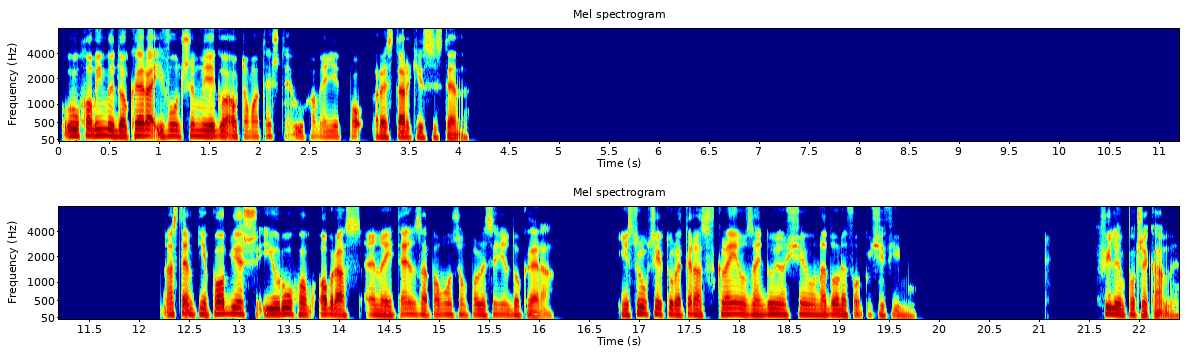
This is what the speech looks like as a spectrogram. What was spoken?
Uruchomimy Dockera i włączymy jego automatyczne uruchomienie po restarcie systemu. Następnie pobierz i uruchom obraz NA10 za pomocą polecenia Dockera. Instrukcje, które teraz wkleję, znajdują się na dole w opisie filmu. Chwilę poczekamy.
